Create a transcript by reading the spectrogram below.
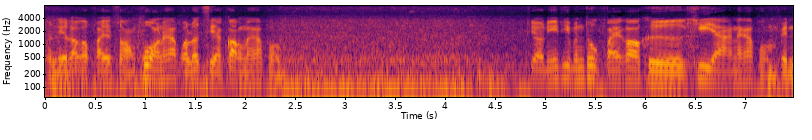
วันนี้เราก็ไปสองพ่วงนะครับกับรถเสียกล้องนะครับ ผมเที่ยวนี้ที่บรรทุกไปก็คือขี้ยางนะครับ ผมเป็น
